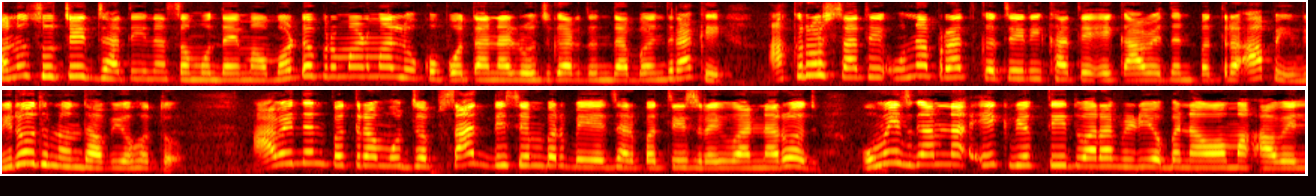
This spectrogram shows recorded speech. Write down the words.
અનુસૂચિત જાતિના સમુદાયમાં મોટા પ્રમાણમાં લોકો પોતાના રોજગાર ધંધા બંધ રાખી આક્રોશ સાથે ઉના પ્રાંત કચેરી ખાતે એક આવેદનપત્ર આપી વિરોધ નોંધાવ્યો હતો. આવેદનપત્ર મુજબ સાત ડિસેમ્બર બે હજાર પચીસ રવિવારના રોજ ઉમેશ ગામના એક વ્યક્તિ દ્વારા વીડિયો બનાવવામાં આવેલ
